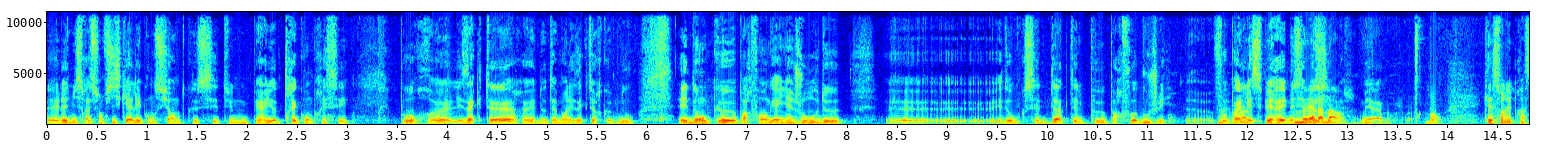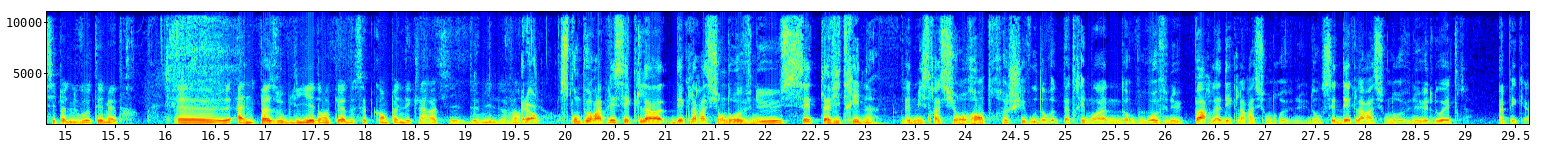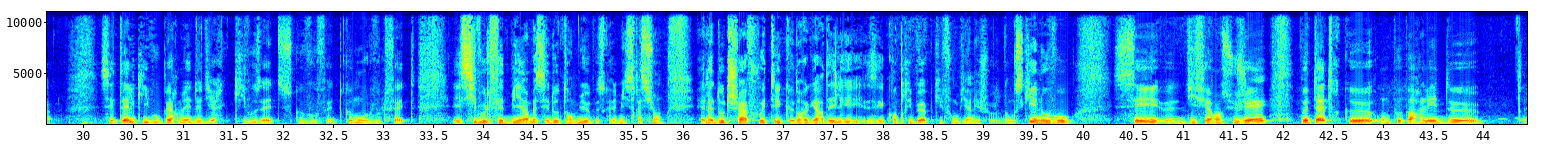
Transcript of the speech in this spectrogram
euh, l'administration fiscale est consciente que c'est une période très compressée pour euh, les acteurs, et notamment les acteurs comme nous. Et donc, euh, parfois, on gagne un jour ou deux. et donc, cette date, elle peut parfois bouger. Il ne faut ouais, pas l'espérer, mais, mais à la marge. Mais à la marge. Voilà. Bon. Quelles sont les principales nouveautés, maître? Euh, à ne pas oublier dans le cadre de cette campagne déclarative 2021 Alors, ce qu'on peut rappeler, c'est que la déclaration de revenus, c'est la vitrine. L'administration rentre chez vous dans votre patrimoine, dans vos revenus, par la déclaration de revenus. Donc cette déclaration de revenus, elle doit être impeccable. C'est elle qui vous permet de dire qui vous êtes, ce que vous faites, comment vous le faites. Et si vous le faites bien, ben c'est d'autant mieux parce que l'administration, elle a d'autres chats à fouetter que de regarder les, les, contribuables qui font bien les choses. Donc ce qui est nouveau, c'est euh, différents sujets. Peut-être qu'on peut parler de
